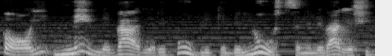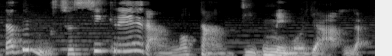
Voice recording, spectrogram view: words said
poi nelle varie repubbliche dell'URSS, nelle varie città dell'URSS, si creeranno tanti memorial.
